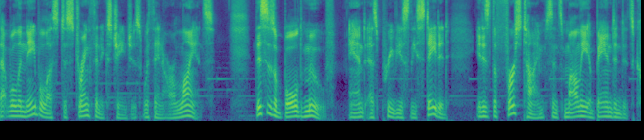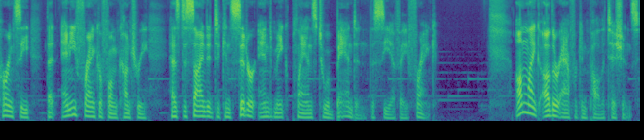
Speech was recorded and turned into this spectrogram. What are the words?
that will enable us to strengthen exchanges within our alliance. This is a bold move, and as previously stated, it is the first time since Mali abandoned its currency that any francophone country has decided to consider and make plans to abandon the CFA franc. Unlike other African politicians,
